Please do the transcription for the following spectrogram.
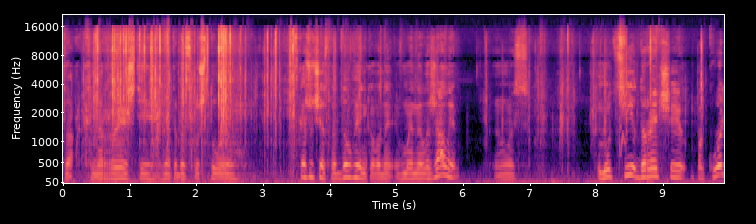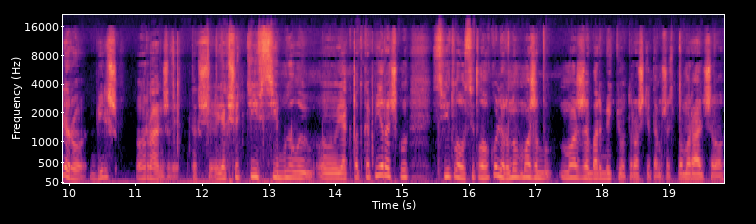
Так, нарешті я тебе скуштую. Скажу чесно, довгенько вони в мене лежали. Ось. Ну, ці, до речі, по кольору більш оранжеві. Так що, якщо ті всі були о, як під копірочку, світлого світлого кольору, ну, може, може барбекю трошки там щось помаранчевого,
